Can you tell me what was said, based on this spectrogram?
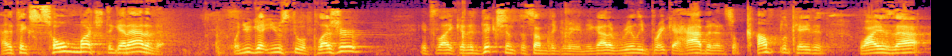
And it takes so much to get out of it. When you get used to a pleasure, it's like an addiction to some degree, and you gotta really break a habit, and it's so complicated. Why is that?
